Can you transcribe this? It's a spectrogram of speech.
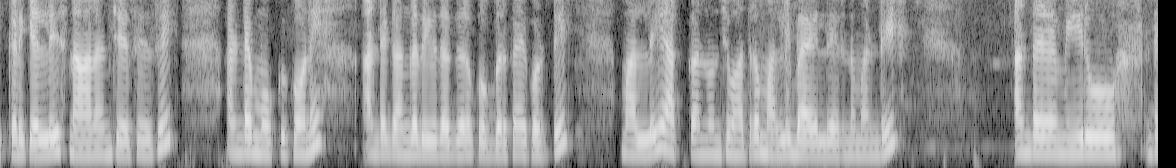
ఇక్కడికి వెళ్ళి స్నానం చేసేసి అంటే మొక్కుకొని అంటే గంగదేవి దగ్గర కొబ్బరికాయ కొట్టి మళ్ళీ అక్కడి నుంచి మాత్రం మళ్ళీ బయలుదేరినామండి. అంటే మీరు అంటే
